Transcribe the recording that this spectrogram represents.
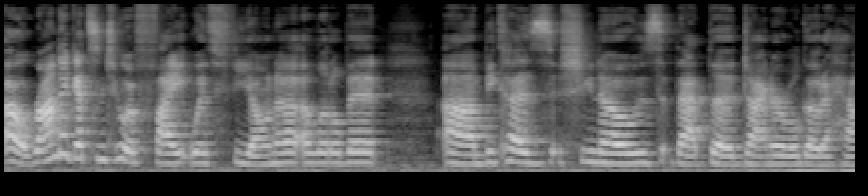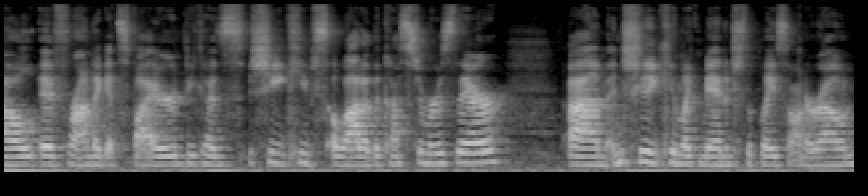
Oh, Rhonda gets into a fight with Fiona a little bit. Um, because she knows that the diner will go to hell if Rhonda gets fired because she keeps a lot of the customers there. Um, and she can like manage the place on her own.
